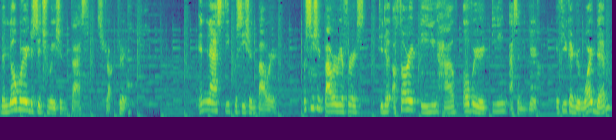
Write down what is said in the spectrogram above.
the lower the situation task structure. And lastly, position power. Position power refers to the authority you have over your team as a leader. If you can reward them,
